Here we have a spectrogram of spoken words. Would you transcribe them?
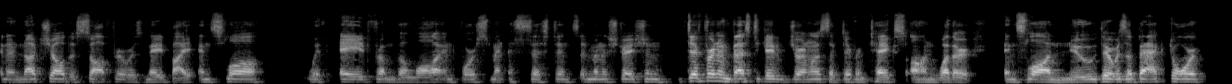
In a nutshell, the software was made by Inslaw with aid from the Law Enforcement Assistance Administration. Different investigative journalists have different takes on whether Inslaw knew there was a backdoor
